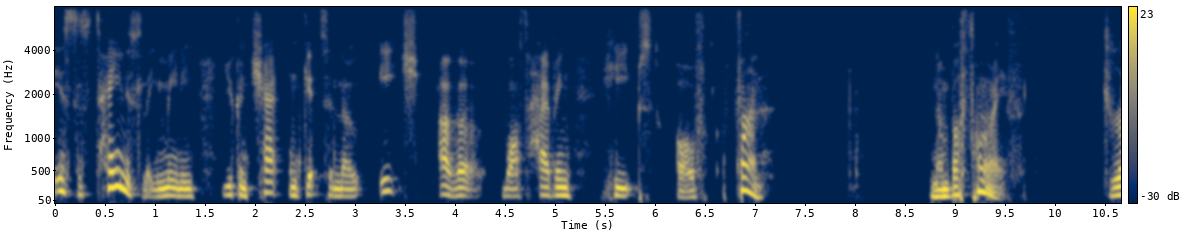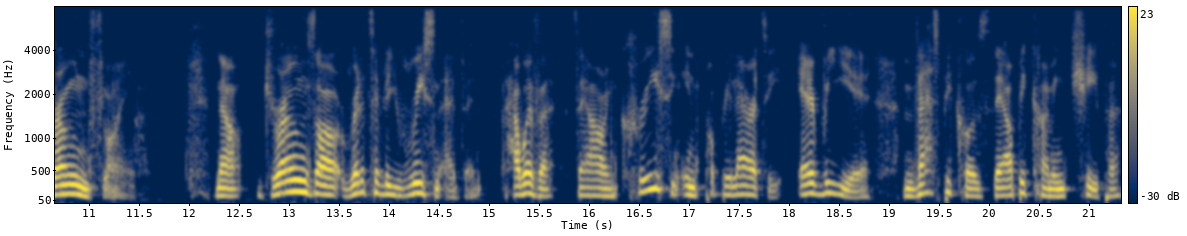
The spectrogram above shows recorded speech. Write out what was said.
instantaneously, meaning you can chat and get to know each other whilst having heaps of fun. Number five, drone flying. Now, drones are relatively recent advent. However, they are increasing in popularity every year, and that's because they are becoming cheaper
